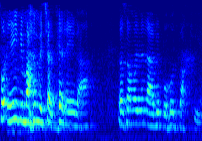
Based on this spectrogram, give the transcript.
सो यही दिमाग में चलते रहेगा। तो समझ लेना अभी बहुत बाकी है।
